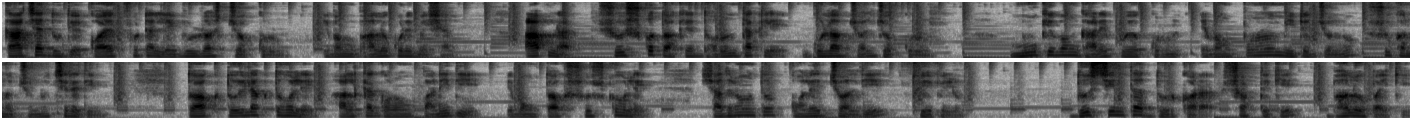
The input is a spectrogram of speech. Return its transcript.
কাঁচা দুধে কয়েক ফোঁটা লেবুর রস যোগ করুন এবং ভালো করে মেশান। আপনার শুষ্ক ত্বকের ধরন থাকলে গোলাপ জল যোগ করুন। মুখ এবং গাড়ে প্রয়োগ করুন এবং পনেরো মিনিটের জন্য শুকানোর জন্য ছেড়ে দিন। ত্বক তৈলাক্ত হলে হালকা গরম পানি দিয়ে এবং ত্বক শুষ্ক হলে সাধারণত কলের জল দিয়ে ধুয়ে ফেলুন। দুশ্চিন্তা দূর করার সবথেকে ভালো উপায় কী?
